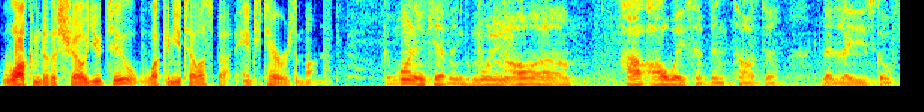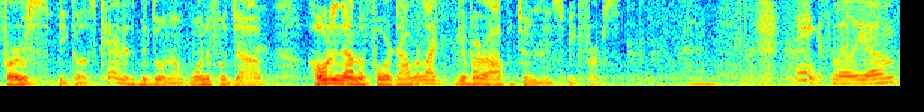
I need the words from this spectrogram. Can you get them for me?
Welcome to the show, you two. What can you tell us about Anti Terrorism Month? Good morning, Kevin. Good morning, all. Uh, I always have been taught to let ladies go first because Kat has been doing a wonderful job holding down the fort, and I would like to give her an opportunity to speak first. Thanks, William.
